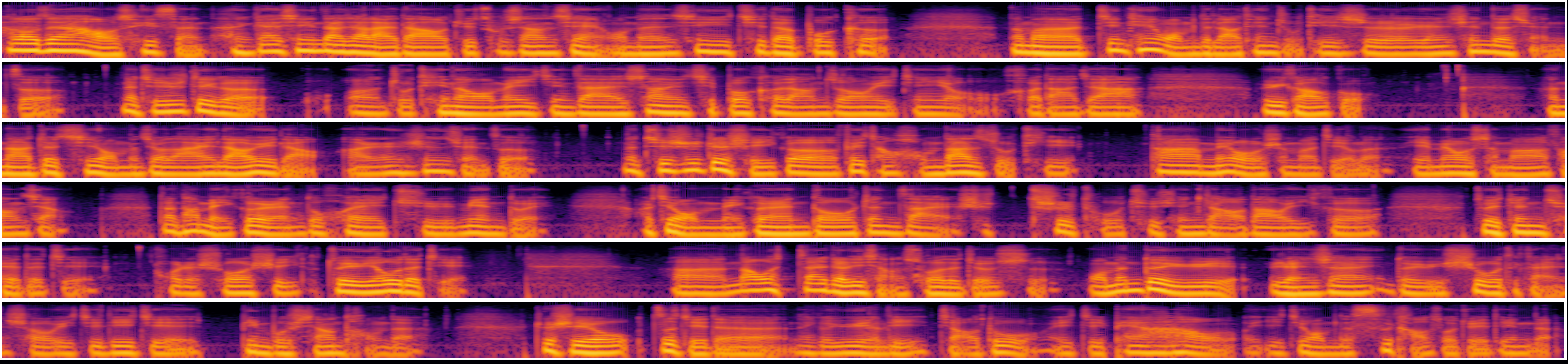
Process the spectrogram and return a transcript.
Hello，大家好，我是 Eason，很开心大家来到局促上线，我们新一期的播客。那么今天我们的聊天主题是人生的选择。那其实这个嗯主题呢，我们已经在上一期播客当中已经有和大家预告过。那这期我们就来聊一聊啊人生选择。那其实这是一个非常宏大的主题，它没有什么结论，也没有什么方向。但他每个人都会去面对，而且我们每个人都正在试试图去寻找到一个最正确的解，或者说是一个最优的解。呃，那我在这里想说的就是，我们对于人生、对于事物的感受以及理解并不是相同的，这是由自己的那个阅历、角度以及偏好以及我们的思考所决定的。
